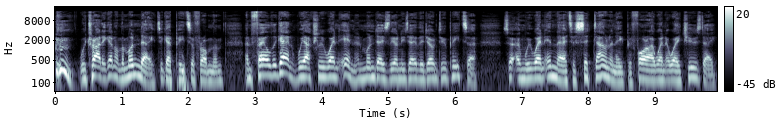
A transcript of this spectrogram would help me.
we tried again on the Monday to get pizza from them and failed again. We actually went in, and Monday's the only day they don't do pizza. So, and we went in there to sit down and eat before I went away Tuesday.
